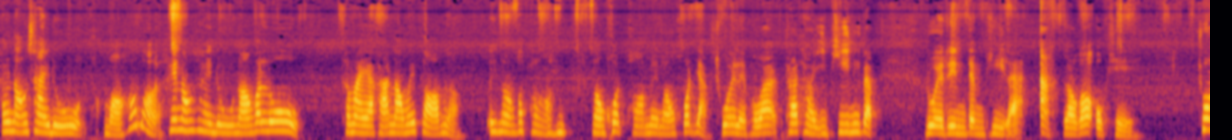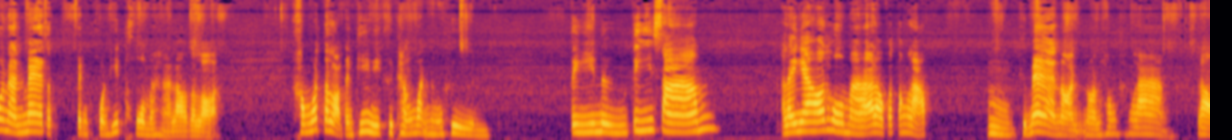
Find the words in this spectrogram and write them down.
ให้น้องชายดู หมอเขาบอก ให้น้องชายดูน้องก็ลูกทำไมอะคะ น้องไม่พร้อมเหรอเอ้ยน้องก็พร้อม น้องโคตรพร้อมเลยน้องโคตรอยากช่วยเลยเพราะว่าถ้าทายอีพีนี่แบบรวยรินเต็มทีแล้วอะเราก็โอเค ช่วงนั้นแม่จะเป็นคนที่โทรมาหาเราตลอดคำว่าตลอดในที่นี้คือทั้งวันทั้งคืน ตีหนึ่งตีสามอะไรเงี้ยเขาโทรมาแล้วเราก็ต้องรับ อืม คือแม่นอนนอนห้องข้างล่าง เรา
